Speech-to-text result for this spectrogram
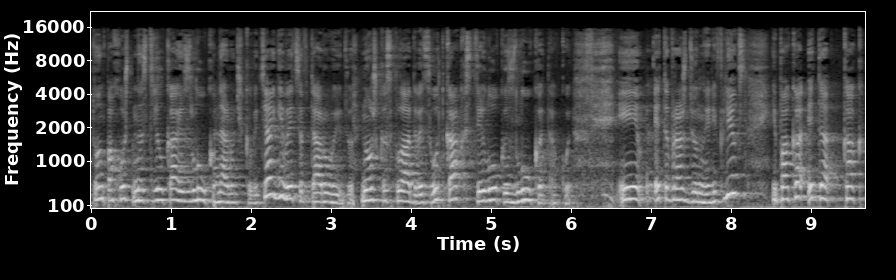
то он похож на стрелка из лука. Одна ручка вытягивается, второй идет, ножка складывается. Вот как стрелок из лука такой. И это врожденный рефлекс. И пока это как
